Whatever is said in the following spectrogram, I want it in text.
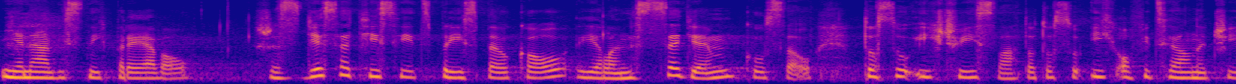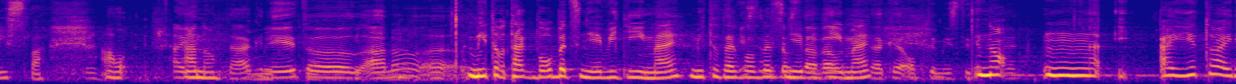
nenávistných prejavov že z 10 tisíc príspevkov je len 7 kusov. To sú ich čísla, toto sú ich oficiálne čísla. Ale, áno. Tak, nie je to, áno? My to tak vôbec nevidíme. My to tak vôbec to nevidíme. Také optimistické. No, mm, a je to aj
